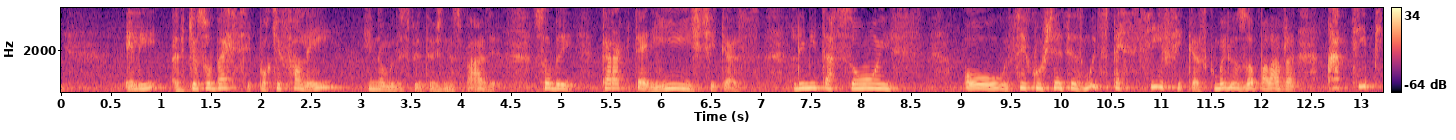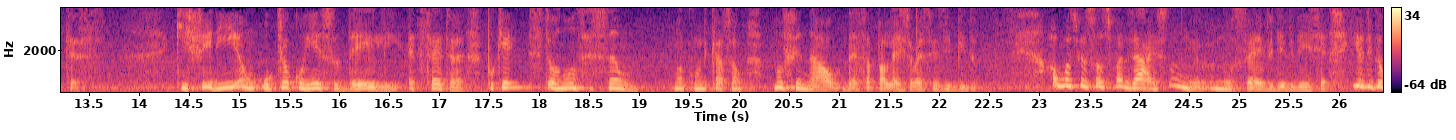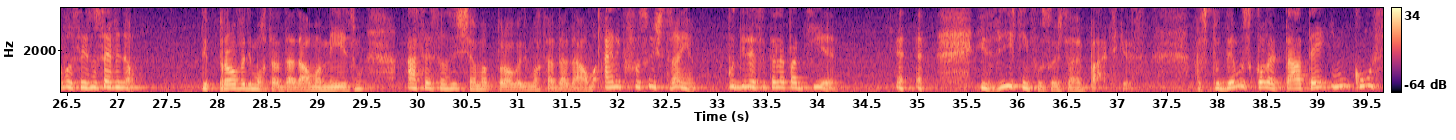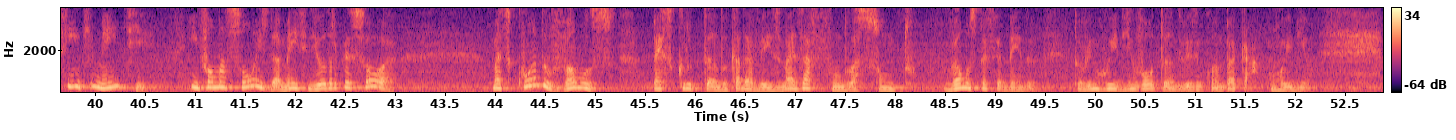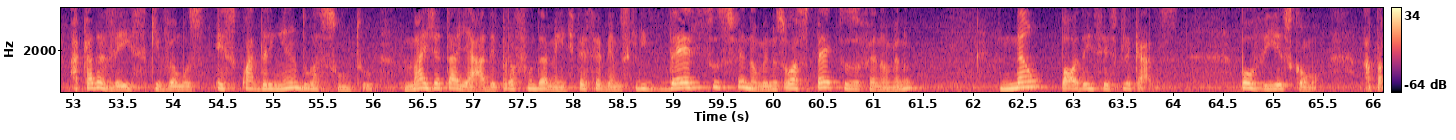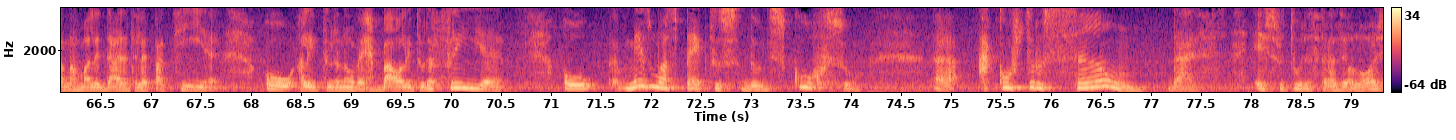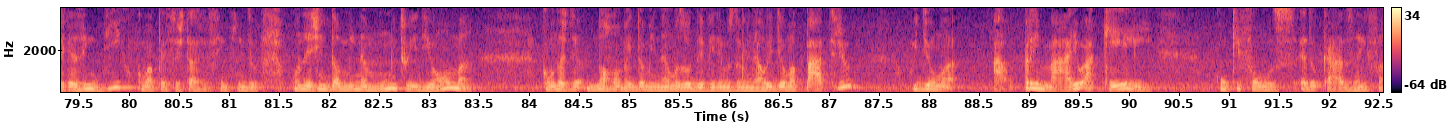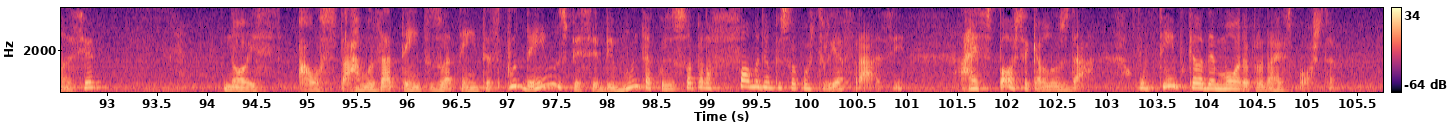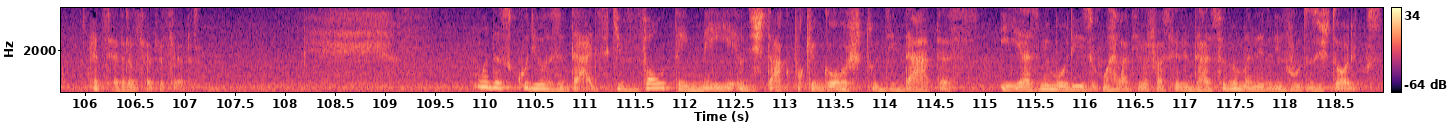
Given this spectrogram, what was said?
ele, de que eu soubesse, porque falei em nome do Espírito de Espásia sobre características, limitações ou circunstâncias muito específicas, como ele usou a palavra atípicas, que feriam o que eu conheço dele, etc. Porque se tornou uma sessão uma comunicação, no final dessa palestra vai ser exibido. Algumas pessoas podem dizer, ah, isso não, não serve de evidência. E eu digo a vocês, não serve não. De prova de mortalidade da alma mesmo, a sessão se chama prova de mortalidade da alma. Ainda que fosse um estranho, poderia ser telepatia. Existem funções telepáticas. Nós podemos coletar até inconscientemente informações da mente de outra pessoa. Mas quando vamos perscrutando cada vez mais a fundo o assunto, vamos percebendo. Estou vendo um ruidinho voltando de vez em quando para cá, um ruidinho. A cada vez que vamos esquadrinhando o assunto mais detalhado e profundamente, percebemos que diversos fenômenos ou aspectos do fenômeno não podem ser explicados por vias como a paranormalidade, a telepatia, ou a leitura não verbal, a leitura fria, ou mesmo aspectos do discurso, a construção das estruturas fraseológicas indicam como a pessoa está se sentindo quando a gente domina muito o idioma, como nós normalmente dominamos ou deveríamos dominar o idioma pátrio, o idioma primário, aquele com que fomos educados na infância, nós, ao estarmos atentos ou atentas, podemos perceber muita coisa só pela forma de uma pessoa construir a frase, a resposta que ela nos dá, o tempo que ela demora para dar a resposta, etc, etc, etc. Uma das curiosidades que volta e meia eu destaco porque gosto de datas e as memorizo com relativa facilidade sob a maneira de vultos históricos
